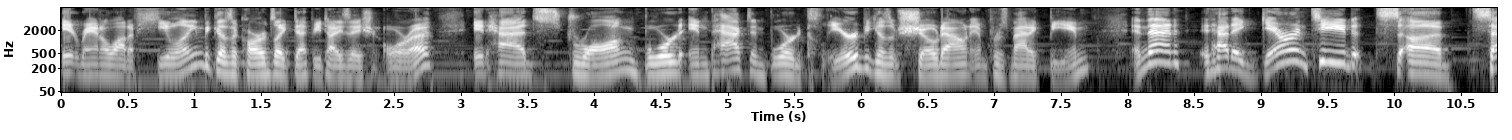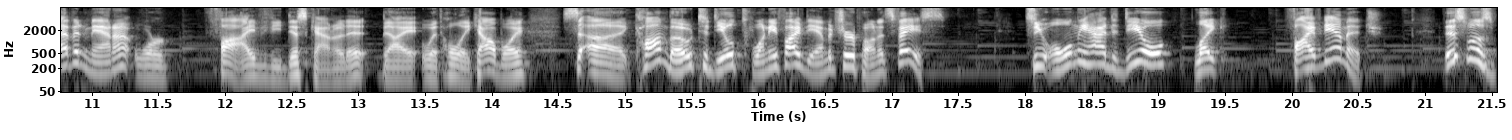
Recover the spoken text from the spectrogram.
It ran a lot of healing because of cards like Deputization Aura. It had strong board impact and board clear because of Showdown and Prismatic Beam. And then it had a guaranteed uh, 7 mana or five if you discounted it by with Holy Cowboy uh, combo to deal 25 damage to your opponent's face. So you only had to deal like five damage. This was,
